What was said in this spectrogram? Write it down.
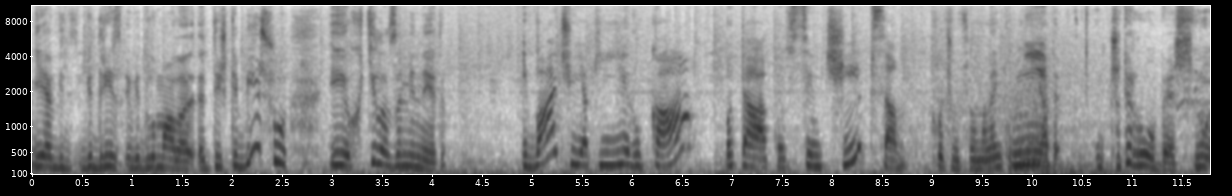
Я від, відріз, відломала е, трішки більшу і хотіла замінити. І бачу, як її рука, отак, от з цим чіпсом, Хочу цю маленьку Ні. поміняти. Що ти робиш? Ну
